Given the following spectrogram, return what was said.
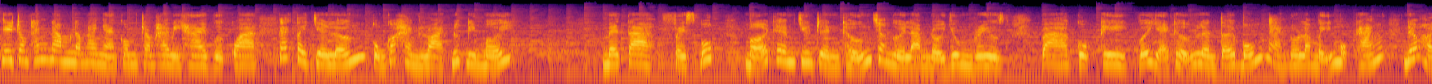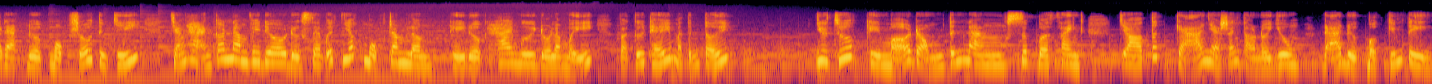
ngay trong tháng 5 năm 2022 vừa qua, các tay chơi lớn cũng có hàng loạt nước đi mới. Meta, Facebook mở thêm chương trình thưởng cho người làm nội dung Reels và cuộc thi với giải thưởng lên tới 4.000 đô la Mỹ một tháng nếu họ đạt được một số tiêu chí. Chẳng hạn có 5 video được xem ít nhất 100 lần thì được 20 đô la Mỹ và cứ thế mà tính tới. YouTube thì mở rộng tính năng Super Thank cho tất cả nhà sáng tạo nội dung đã được bật kiếm tiền,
